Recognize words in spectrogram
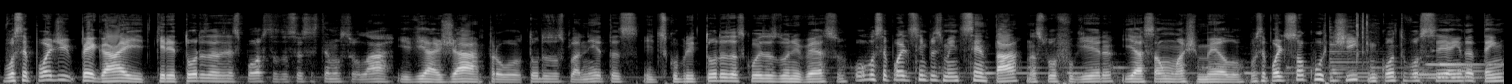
Você pode pegar e querer todas as respostas do seu sistema solar e viajar para todos os planetas e descobrir todas as coisas do universo, ou você pode simplesmente sentar na sua fogueira e assar um marshmallow. Você pode só curtir enquanto você ainda tem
